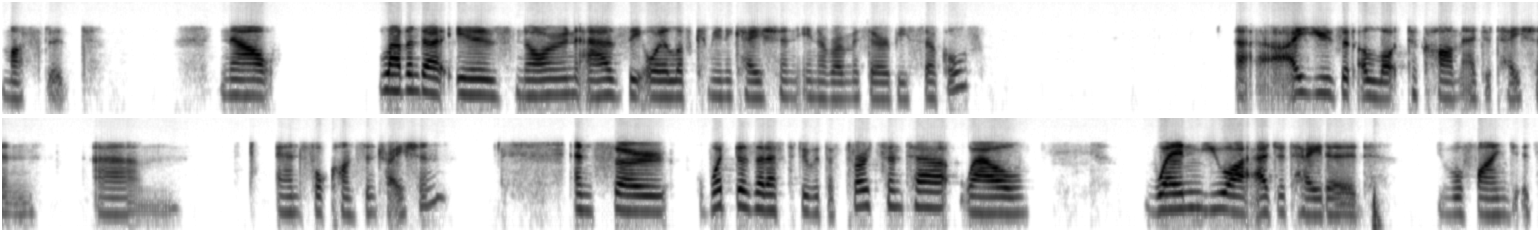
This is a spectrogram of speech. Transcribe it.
mustard. Now, lavender is known as the oil of communication in aromatherapy circles. Uh, I use it a lot to calm agitation um, and for concentration. And so what does that have to do with the throat center? Well, when you are agitated, you will find it's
